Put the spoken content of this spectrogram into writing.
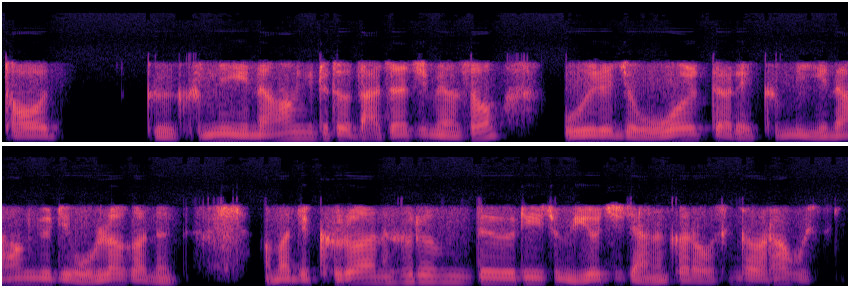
더 그 금리 인하 확률이 더 낮아지면서 오히려 이제 5월 달에 금리 인하 확률이 올라가는 아마 이제 그러한 흐름들이 좀 이어지지 않을까라고 생각을 하고 있습니다.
